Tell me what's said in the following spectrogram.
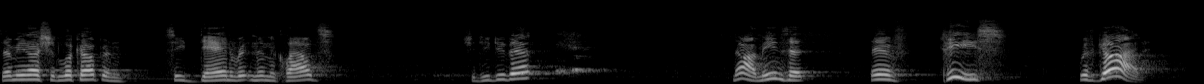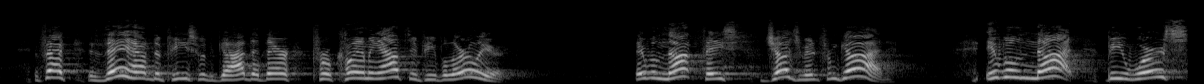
Does that mean I should look up and see Dan written in the clouds? Should you do that? No, it means that they have peace with God. In fact, they have the peace with God that they're proclaiming out to people earlier. They will not face judgment from God. It will not be worse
